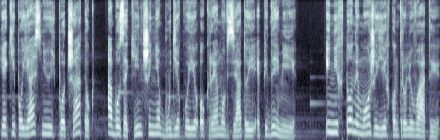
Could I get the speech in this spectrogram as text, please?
які пояснюють початок або закінчення будь-якої окремо взятої епідемії, і ніхто не може їх контролювати.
